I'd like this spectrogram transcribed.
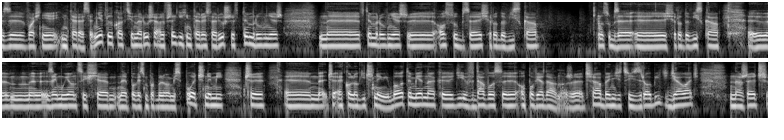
z właśnie interesem. Nie tylko akcjonariuszy, ale wszelkich interesariuszy, w tym również, w tym również y, osób ze środowiska osób ze y, środowiska y, zajmujących się y, powiedzmy problemami społecznymi czy, czy ekologicznymi, bo o tym jednak w Davos opowiadano, że trzeba będzie coś zrobić, działać na rzecz,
